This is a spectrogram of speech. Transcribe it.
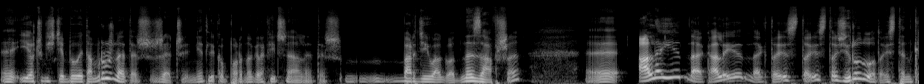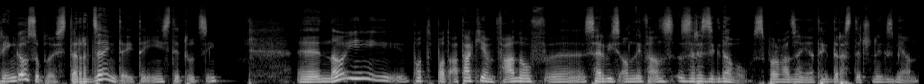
e, i oczywiście były tam różne też rzeczy, nie tylko pornograficzne, ale też bardziej łagodne zawsze. E, ale jednak, ale jednak to jest to, jest to źródło, to jest ten kręgosłup, to jest rdzeń tej, tej instytucji. E, no i pod, pod atakiem fanów e, serwis OnlyFans zrezygnował z prowadzenia tych drastycznych zmian.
